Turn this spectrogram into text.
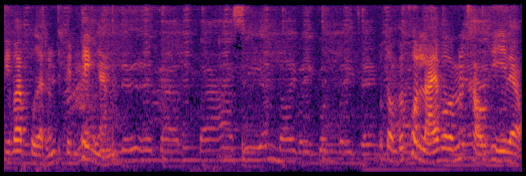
ที่ว่าเปิดมันจะเป็นเพลงหยังก็ต้องไปคนหลายเพราะมันเข่าทีแล้ว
